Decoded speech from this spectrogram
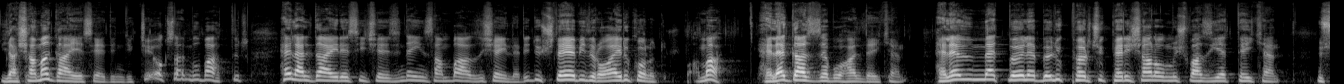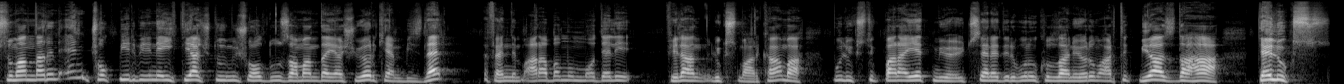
yaşama gayesi edindikçe yoksa mübahtır. Helal dairesi içerisinde insan bazı şeyleri düşleyebilir o ayrı konudur. Ama hele Gazze bu haldeyken, hele ümmet böyle bölük pörçük perişan olmuş vaziyetteyken, Müslümanların en çok birbirine ihtiyaç duymuş olduğu zamanda yaşıyorken bizler, efendim arabamın modeli filan lüks marka ama bu lükslük bana yetmiyor. 3 senedir bunu kullanıyorum artık biraz daha deluxe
